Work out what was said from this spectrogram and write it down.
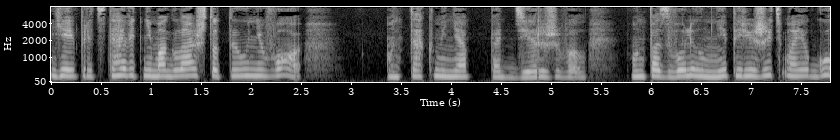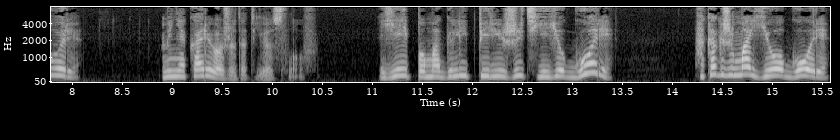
Я и представить не могла, что ты у него. Он так меня поддерживал. Он позволил мне пережить мое горе. Меня корёжит от ее слов. Ей помогли пережить ее горе? А как же мое горе?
